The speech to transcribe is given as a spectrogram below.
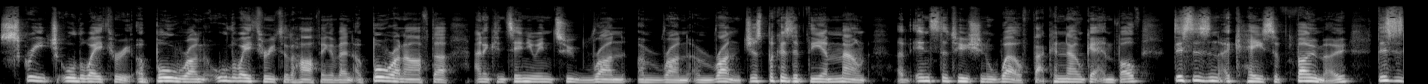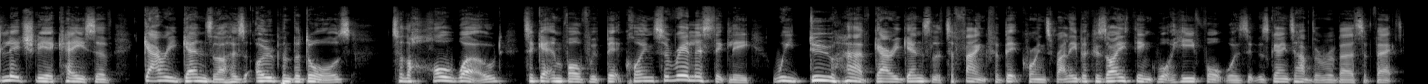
screech all the way through, a bull run all the way through to the halving event, a bull run after, and continuing to run and run and run just because of the amount of institutional wealth that can now get involved. This isn't a case of FOMO. This is literally a case of Gary Gensler has opened the doors to the whole world to get involved with Bitcoin. So realistically, we do have Gary Gensler to thank for Bitcoin's rally because I think what he thought was it was going to have the reverse effect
